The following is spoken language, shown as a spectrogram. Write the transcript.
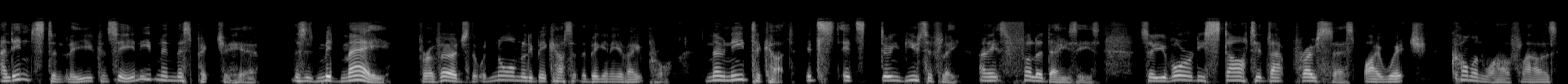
and instantly you can see, and even in this picture here, this is mid-May for a verge that would normally be cut at the beginning of April. No need to cut. It's it's doing beautifully and it's full of daisies. So you've already started that process by which common wildflowers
